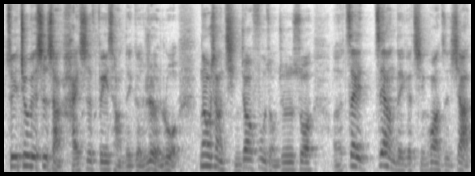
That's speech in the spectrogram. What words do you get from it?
所以就业市场还是非常的一个热络。那我想请教副总，就是说呃在这样的一个情况之下，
